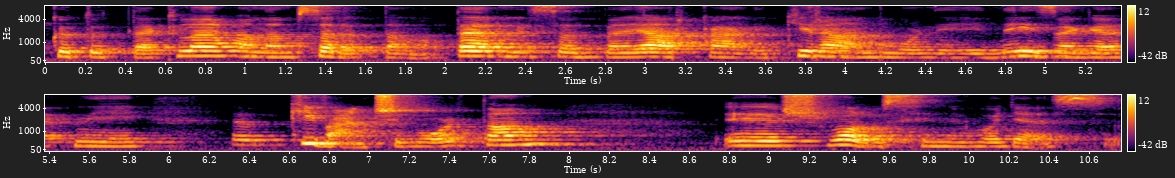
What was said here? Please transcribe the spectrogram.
kötöttek le, hanem szerettem a természetbe járkálni, kirándulni, nézegetni, kíváncsi voltam, és valószínű, hogy ez,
